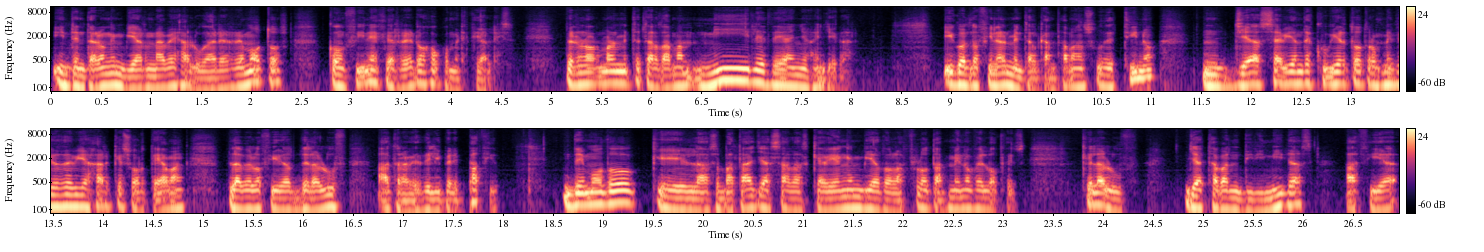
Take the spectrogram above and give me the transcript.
Intentaron enviar naves a lugares remotos con fines guerreros o comerciales, pero normalmente tardaban miles de años en llegar. Y cuando finalmente alcanzaban su destino, ya se habían descubierto otros medios de viajar que sorteaban la velocidad de la luz a través del hiperespacio. De modo que las batallas a las que habían enviado las flotas menos veloces que la luz ya estaban dirimidas hacía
